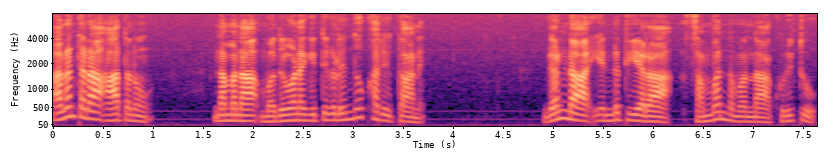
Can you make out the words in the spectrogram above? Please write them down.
ಅನಂತರ ಆತನು ನಮ್ಮನ ಮದುವಣಗಿತ್ತುಗಳೆಂದೂ ಕರೆಯುತ್ತಾನೆ. ಗಂಡ ಹೆಂಡತಿಯರ ಸಂಬಂಧವನ್ನು ಕುರಿತು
